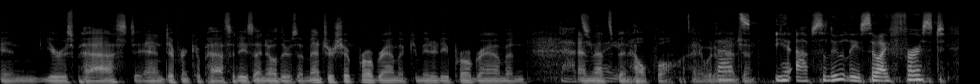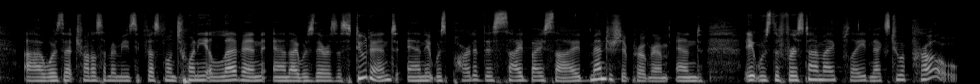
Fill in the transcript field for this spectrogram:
in years past and different capacities. I know there's a mentorship program, a community program, and that's and that's right. been helpful. I would that's, imagine. Yeah, absolutely. So I first uh, was at Toronto Summer Music Festival in 2011, and I was there as a student, and it was part of this side-by-side mentorship program, and it was the first time I played next to a pro.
